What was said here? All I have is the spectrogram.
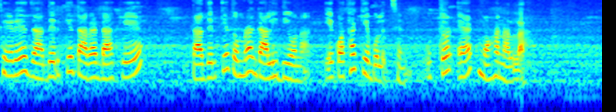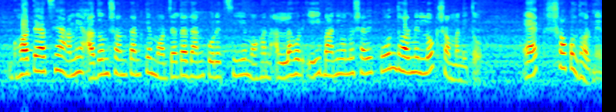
ছেড়ে যাদেরকে তারা ডাকে, তাদেরকে তোমরা গালি দিও না। এ কথা কে বলেছেন? উত্তর এক, মহান আল্লাহ। ঘতে আছে, আমি আদম সন্তানকে মর্যাদা দান করেছি, মহান আল্লাহর এই বাণী অনুসারে কোন ধর্মের লোক সম্মানিত? এক, সকল ধর্মের।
